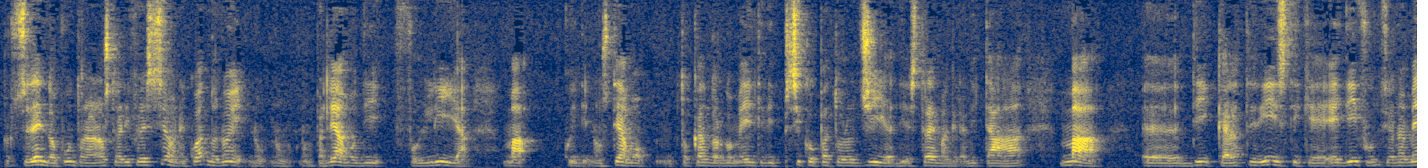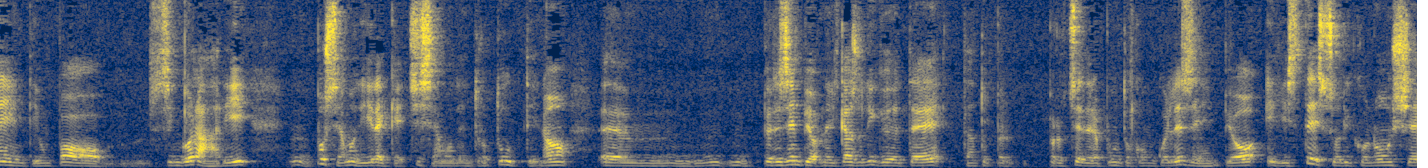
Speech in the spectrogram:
procedendo appunto nella nostra riflessione, quando noi non, non parliamo di follia, ma quindi non stiamo toccando argomenti di psicopatologia di estrema gravità, ma eh, di caratteristiche e di funzionamenti un po' singolari, Mm, possiamo dire che ci siamo dentro tutti, no? ehm, per esempio nel caso di Goethe, tanto per procedere appunto con quell'esempio, egli stesso riconosce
